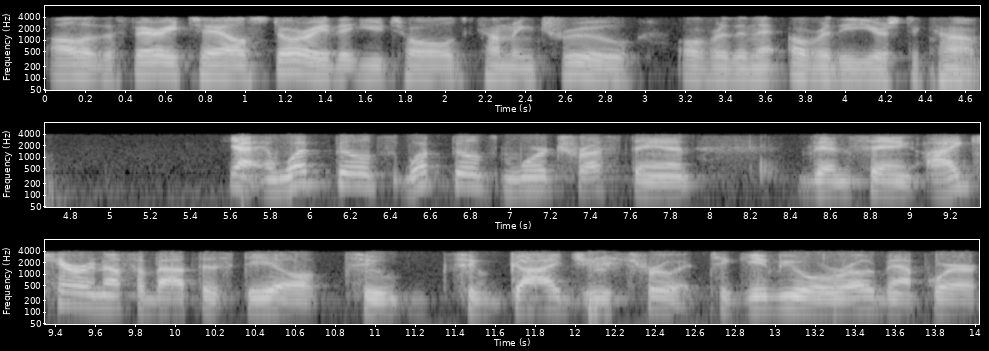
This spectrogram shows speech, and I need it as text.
all of the fairy tale story that you told coming true over the ne- over the years to come. Yeah, and what builds what builds more trust than than saying I care enough about this deal to to guide you through it, to give you a roadmap where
